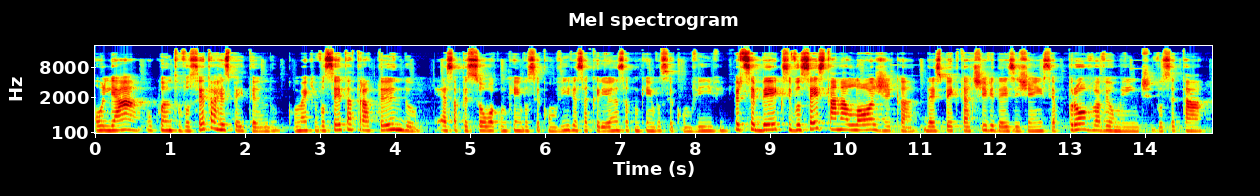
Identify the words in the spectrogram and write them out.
olhar o quanto você está respeitando, como é que você está tratando essa pessoa com quem você convive, essa criança com quem você convive. Perceber que se você está na lógica da expectativa e da exigência, provavelmente você está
